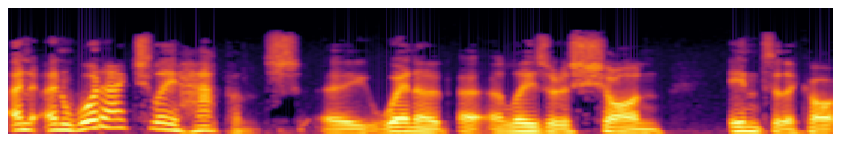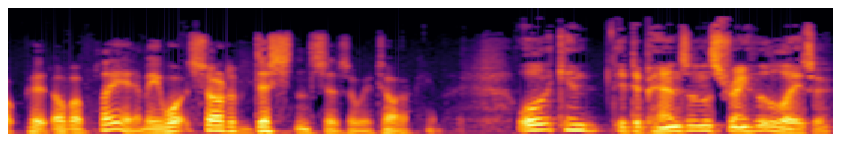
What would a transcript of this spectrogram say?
And, and what actually happens uh, when a, a laser is shone into the cockpit of a plane? I mean, what sort of distances are we talking? Well, it can. It depends on the strength of the laser.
